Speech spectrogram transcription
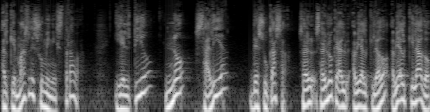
al que más le suministraba. Y el tío no salía de su casa. ¿Sabéis lo que había alquilado? Había alquilado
